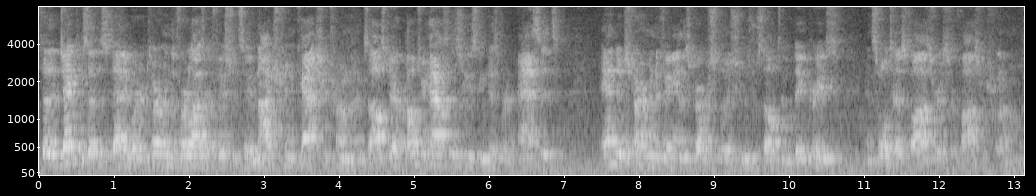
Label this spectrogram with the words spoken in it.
So the objectives of the study were to determine the fertilizer efficiency of nitrogen captured from exhaust air poultry houses using different acids, and to determine if any of the scrubber solutions result in a decrease in soil test phosphorus or phosphorus runoff.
